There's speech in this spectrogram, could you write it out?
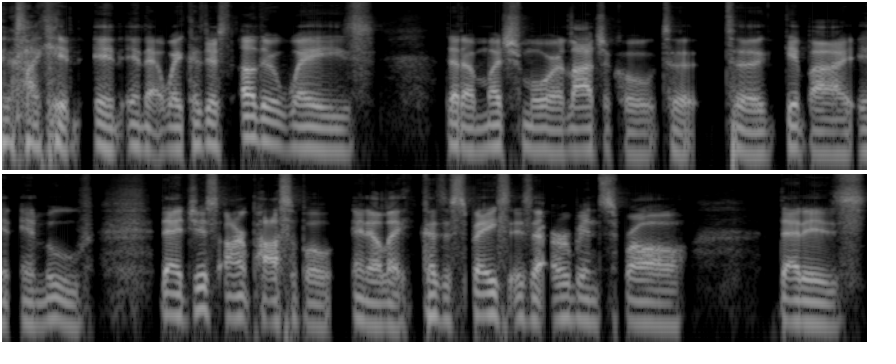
like in, in in that way, because there's other ways that are much more logical to to get by and, and move that just aren't possible in LA because the space is an urban sprawl that is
